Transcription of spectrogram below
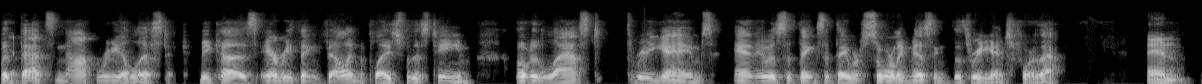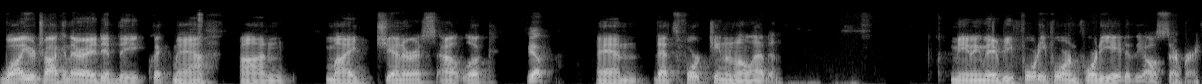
But Yeah. that's not realistic because everything fell into place for this team over the last three games. And it was the things that they were sorely missing the three games before that. And while you were talking there, I did the quick math on my generous outlook, Yep. and that's 14 and 11, meaning they'd be 44 and 48 at the All Star break.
